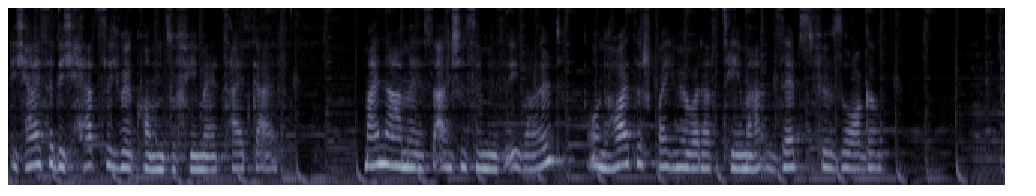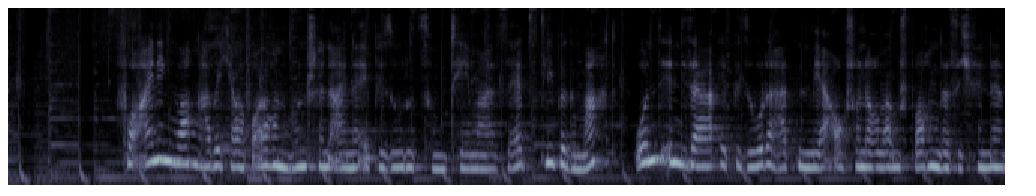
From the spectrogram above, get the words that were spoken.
Ich heiße dich herzlich willkommen zu Female Zeitgeist. Mein Name ist Aisha Simis Ewald und heute sprechen wir über das Thema Selbstfürsorge. Vor einigen Wochen habe ich auf euren Wunsch hin eine Episode zum Thema Selbstliebe gemacht. Und in dieser Episode hatten wir auch schon darüber gesprochen, dass ich finde,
